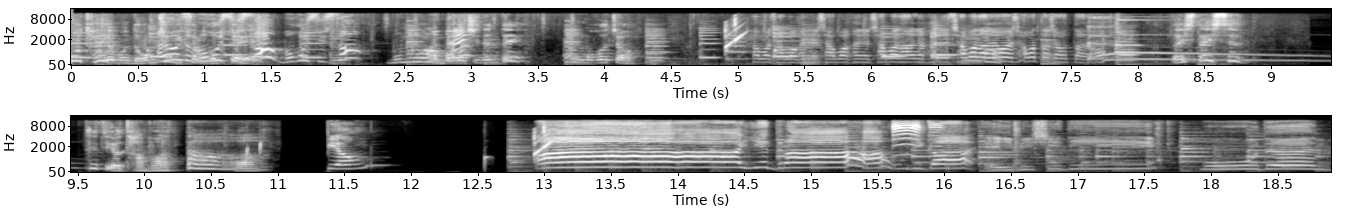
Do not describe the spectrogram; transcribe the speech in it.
오 다이아몬드 엄청 다이아몬드 비싼 먹을 수 건데? 있어? 먹을 수 있어? 못 안 먹는데? 먹어지는데? 안 먹어져 잡아 잡아 그냥 잡아 그냥 잡아 잡아 그냥 잡아 잡아 잡았다 잡았다 오. nice nice 드디어 다 모았다 뿅. 아 얘들아 우리가 A B C D 모든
